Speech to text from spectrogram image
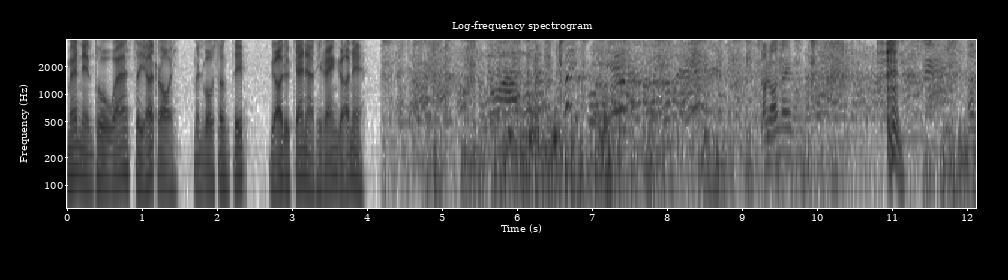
Mấy anh em thua quá xì hết rồi. Mình vô sân tiếp. Gỡ được trái nào thì ráng gỡ nè. Lớn lớn đấy. Không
